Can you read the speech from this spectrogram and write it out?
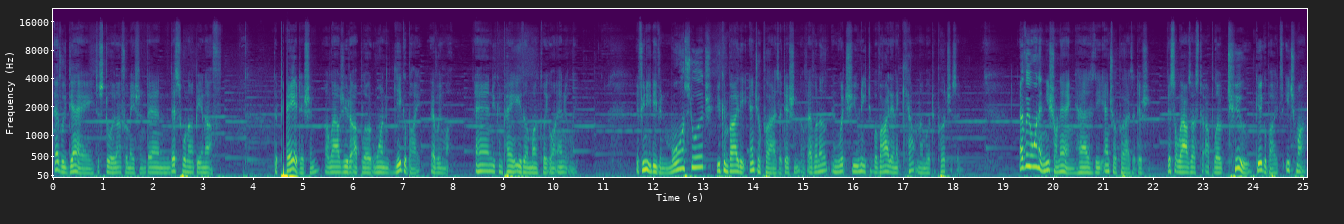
every day to store your information, then this will not be enough. The pay edition allows you to upload 1 gigabyte every month, and you can pay either monthly or annually. If you need even more storage, you can buy the Enterprise edition of Evernote, in which you need to provide an account number to purchase it. Everyone at Yishoneng has the Enterprise edition. This allows us to upload 2 gigabytes each month,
